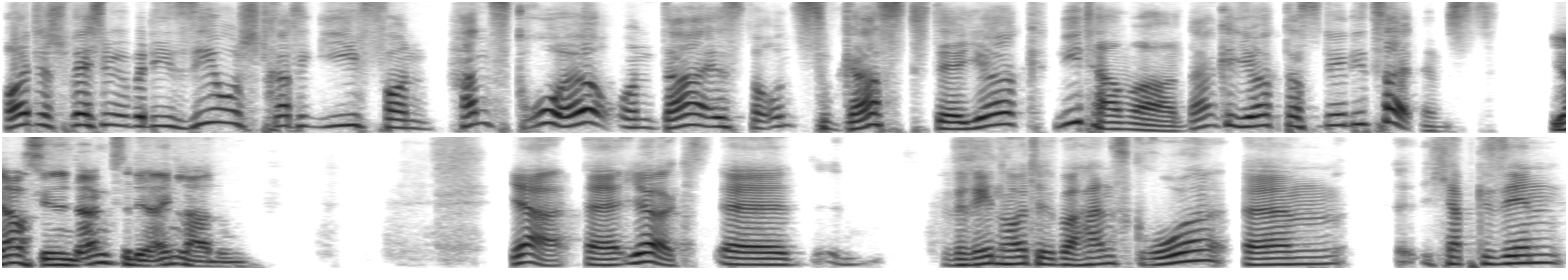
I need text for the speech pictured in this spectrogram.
Heute sprechen wir über die SEO-Strategie von Hans Grohe und da ist bei uns zu Gast der Jörg Niethammer. Danke Jörg, dass du dir die Zeit nimmst. Ja, vielen Dank für die Einladung. Ja, äh, Jörg, äh, wir reden heute über Hans Grohe. Ähm, ich habe gesehen,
